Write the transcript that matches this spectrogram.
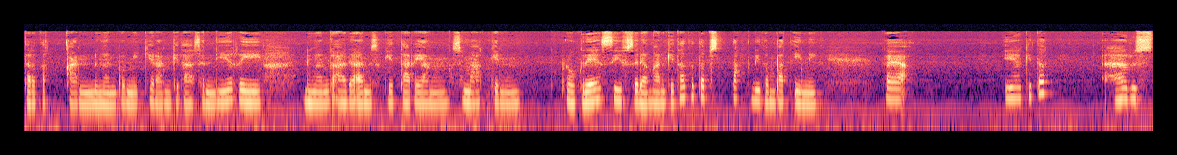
tertekan dengan pemikiran kita sendiri dengan keadaan sekitar yang semakin progresif sedangkan kita tetap stuck di tempat ini. Kayak ya kita harus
